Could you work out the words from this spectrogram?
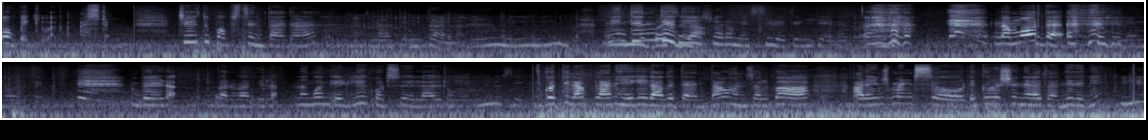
ಹೋಗ್ಬೇಕು ಇವಾಗ, ಅಷ್ಟೆ. ಚೇತು ಪಪ್ಸ್ ತಿಂತಾ ಇದ್ದಾಳೆ. ನಾ ತಿಂತ ಇಲ್ಲ. ನೀನು ತಿಂತಿದ್ಯಾ? ಮೆಸ್ಸಿದೆ ತಿಂತೀಯ ನಮ್ಮವ್ರದ್ದೆ ಬೇಡ ಪರವಾಗಿಲ್ಲ. ನಂಗೊಂದು ಇಡ್ಲಿ ಕೊಡಿಸು ಎಲ್ಲಾದರೂ. ಗೊತ್ತಿಲ್ಲ ಪ್ಲ್ಯಾನ್ ಹೇಗೆ ಹೇಗಾಗುತ್ತೆ ಅಂತ. ಒಂದು ಸ್ವಲ್ಪ ಅರೇಂಜ್ಮೆಂಟ್ಸ್ ಡೆಕೋರೇಷನ್ ಎಲ್ಲ ತಂದಿದ್ದೀನಿ. ಇಲ್ಲಿ?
